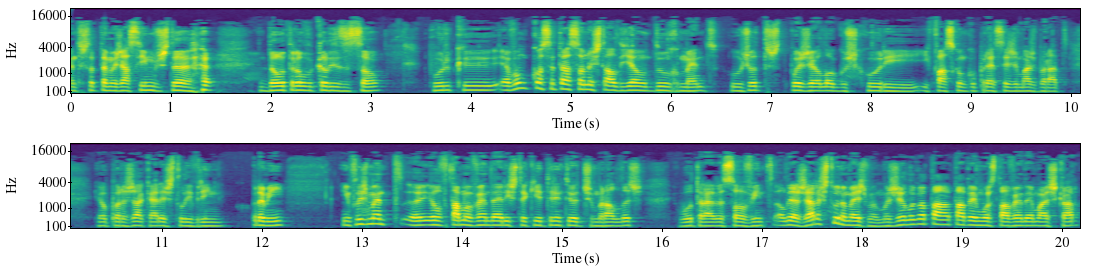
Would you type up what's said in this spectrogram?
Entretanto também já saímos da, da outra localização. Porque eu vou-me concentrar só neste aldeão do remendo. Os outros depois é logo escuro e, e faço com que o preço seja mais barato. Eu para já quero este livrinho para mim. Infelizmente eh, ele está-me a vender isto aqui a 38 esmeraldas, o outro era só 20. Aliás, já eras tu na mesma, mas ele agora está tá, tá moço, está a vender mais caro.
